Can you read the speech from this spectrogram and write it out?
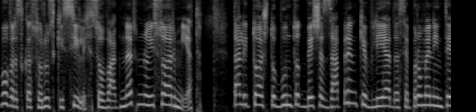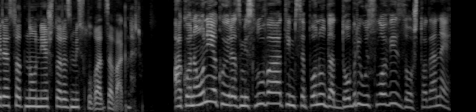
во врска со руски сили, со Вагнер, но и со армијата. Дали тоа што бунтот беше запрен ке влија да се промени интересот на оние што размислуваат за Вагнер? Ако на оние кои размислуваат им се понудат добри услови, зошто да не?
